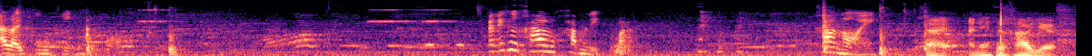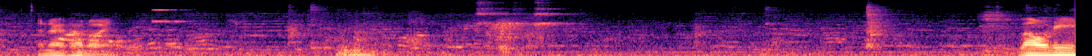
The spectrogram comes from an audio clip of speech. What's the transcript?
อร่อยจริงๆ อันนี้คือข้าวคำเล็กปะข้าวน้อย ใช่ อันนี้คือข้าวเยอะ อันนั้นข้าวน้อย เรานี่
